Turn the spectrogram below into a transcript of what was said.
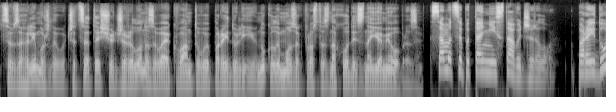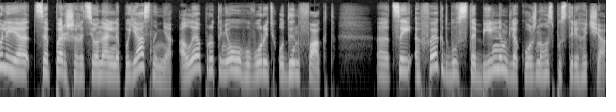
Це взагалі можливо? Чи це те, що джерело називає квантовою парейдолією? Ну, коли мозок просто знаходить знайомі образи. Саме це питання і ставить джерело. Параїдолія – це перше раціональне пояснення, але проти нього говорить один факт. Е, Цей ефект був стабільним для кожного спостерігача.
